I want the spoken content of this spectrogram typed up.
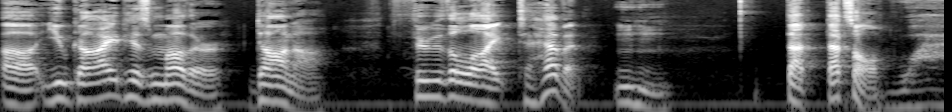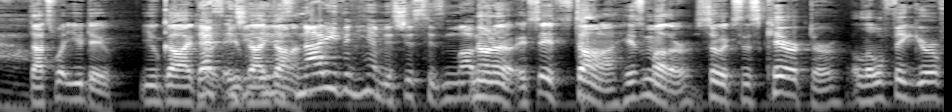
Uh, you guide his mother, Donda, through the light to heaven. Mm-hmm. That, that's all. Wow. That's what you do. You guide That's her. You it's, guide it's Donda. not even him. It's just his mother. No, no, it's it's Donda, his mother. So it's this character, a little figure of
